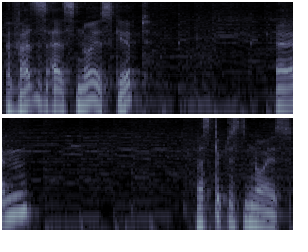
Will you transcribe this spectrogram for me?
Was es alles Neues gibt? Ähm. Was gibt es denn Neues?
